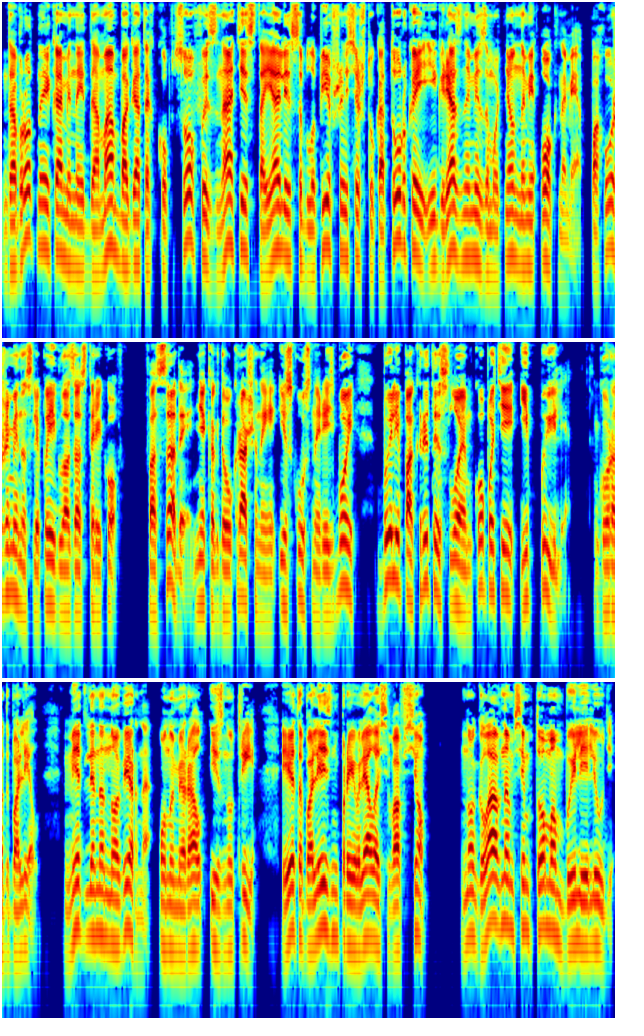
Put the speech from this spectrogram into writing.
Добротные каменные дома богатых купцов и знати стояли с облупившейся штукатуркой и грязными замутненными окнами, похожими на слепые глаза стариков. Фасады, некогда украшенные искусной резьбой, были покрыты слоем копоти и пыли. Город болел. Медленно, но верно, он умирал изнутри, и эта болезнь проявлялась во всем. Но главным симптомом были люди.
